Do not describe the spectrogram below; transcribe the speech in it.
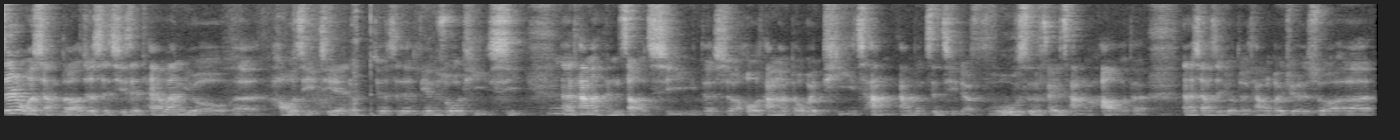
这让我想到，就是其实台湾有呃好几间就是连锁体系，那他们很早期的时候，他们都会提倡他们自己的服务是非常好的。那像是有的他们会觉得说，呃。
